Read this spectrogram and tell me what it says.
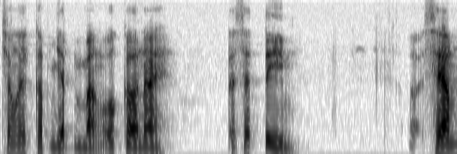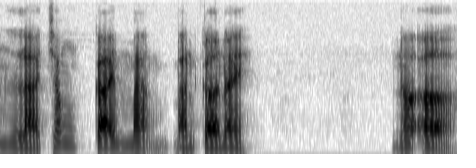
Trong cái cập nhật bảng ô cờ này ta sẽ tìm xem là trong cái mảng bàn cờ này, nó ở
